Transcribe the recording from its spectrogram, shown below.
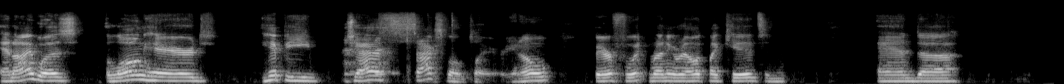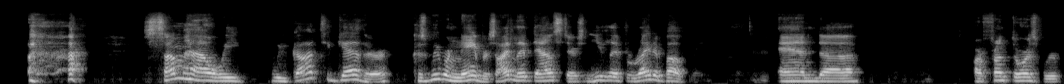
and i was the long haired hippie jazz saxophone player, you know, barefoot running around with my kids and and uh, somehow we we got together because we were neighbors. I lived downstairs and he lived right above me, and uh, our front doors were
